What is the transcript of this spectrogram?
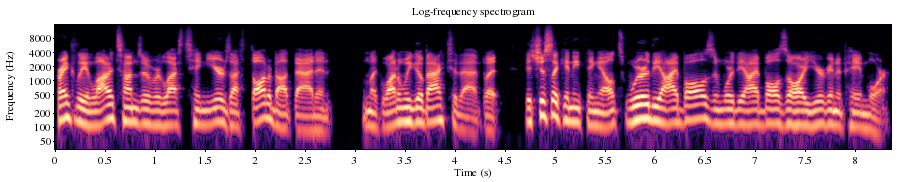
Frankly, a lot of times over the last 10 years, I've thought about that and I'm like, why don't we go back to that? But it's just like anything else. Where the eyeballs and where the eyeballs are, you're going to pay more.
